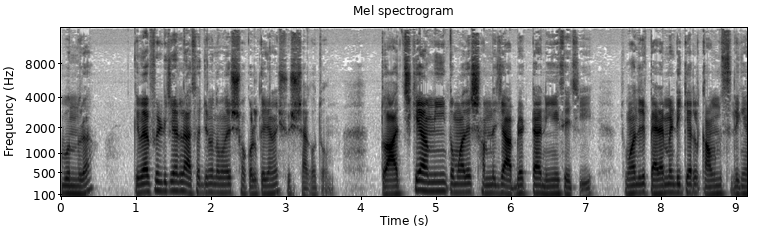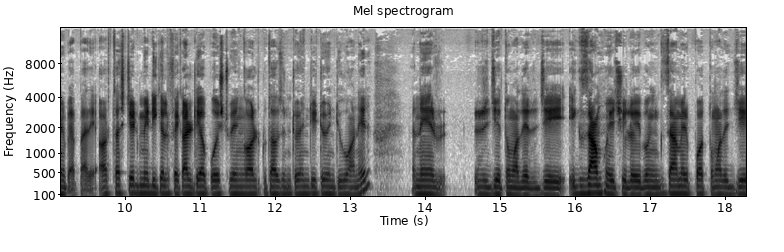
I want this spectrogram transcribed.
বন্ধুরা কেবাফিড চ্যানেলে আসার জন্য তোমাদের সকলকে জানাই সুস্বাগতম। তো আজকে আমি তোমাদের সামনে যে আপডেটটা নিয়ে এসেছি, তোমাদের প্যারামেডিক্যাল কাউন্সিলিংয়ের ব্যাপারে, অর্থাৎ state medical faculty of West Bengal two thousand twenty twenty ওয়ানের মানে যে তোমাদের যে এক্সাম হয়েছিল এবং এক্সামের পর তোমাদের যে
